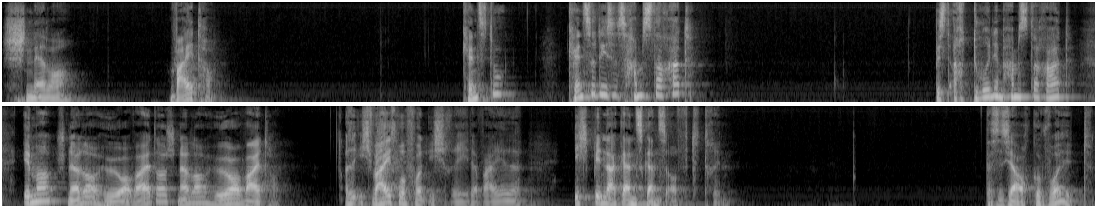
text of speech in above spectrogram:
schneller, weiter. Kennst du? Kennst du dieses Hamsterrad? Bist auch du in dem Hamsterrad? Immer schneller, höher, weiter, schneller, höher, weiter. Also ich weiß, wovon ich rede, weil ich bin da ganz, ganz oft drin. das ist ja auch gewollt.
